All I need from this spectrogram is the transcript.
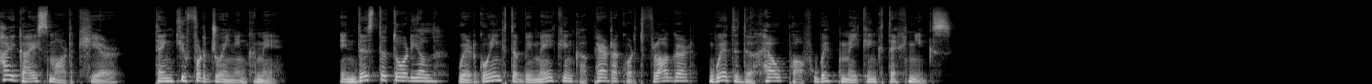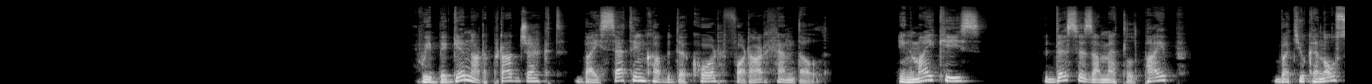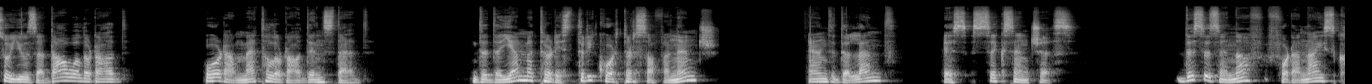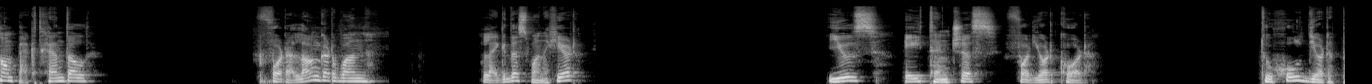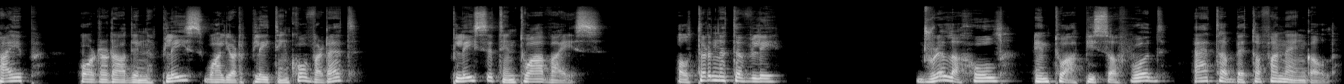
Hi guys, Mark here. Thank you for joining me. In this tutorial, we're going to be making a paracord flogger with the help of whip making techniques. We begin our project by setting up the core for our handle. In my case, this is a metal pipe, but you can also use a dowel rod or a metal rod instead. The diameter is 3 quarters of an inch and the length is 6 inches. This is enough for a nice compact handle. For a longer one, like this one here, use 8 inches for your core. To hold your pipe or rod in place while you're plaiting over it, place it into a vise. Alternatively, drill a hole into a piece of wood at a bit of an angle.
